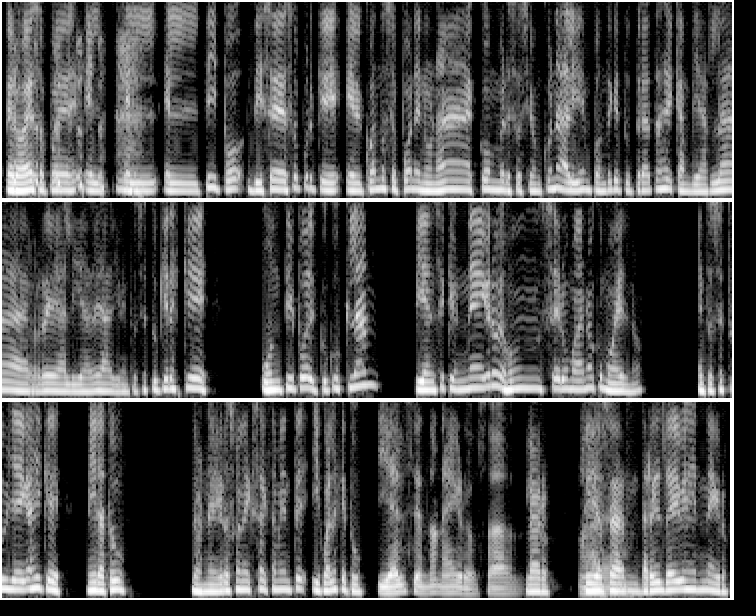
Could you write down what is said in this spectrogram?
Pero eso, pues, el, el, el tipo dice eso porque él cuando se pone en una conversación con alguien, ponte que tú tratas de cambiar la realidad de alguien. Entonces tú quieres que un tipo del Ku Klux Klan piense que un negro es un ser humano como él, ¿no? Entonces tú llegas y que, mira tú, los negros son exactamente iguales que tú. Y él siendo negro, o sea, Claro. Sí, o sea. Daryl Davis es negro.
